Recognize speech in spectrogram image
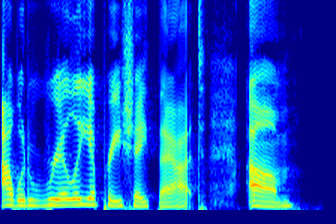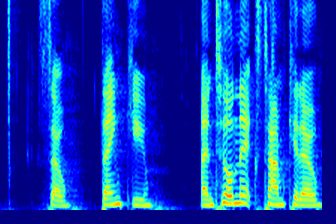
I would really appreciate that. Um, so thank you. Until next time, kiddo.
